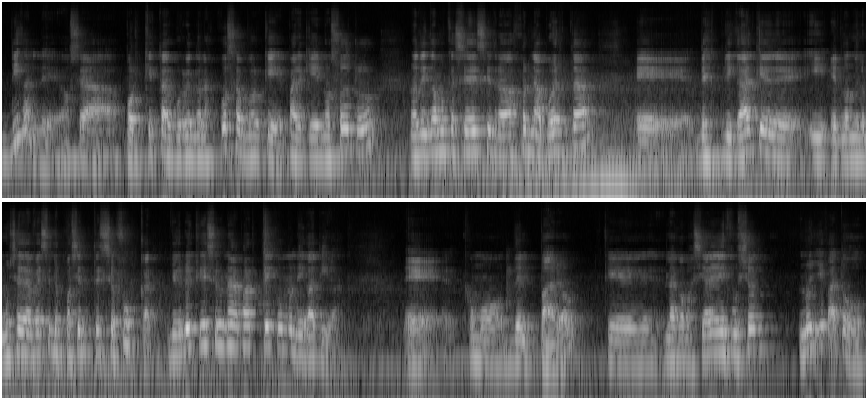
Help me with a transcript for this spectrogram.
díganle, o sea, por qué están ocurriendo las cosas, porque para que nosotros no tengamos que hacer ese trabajo en la puerta eh, de explicar que y en donde muchas veces los pacientes se ofuscan. Yo creo que esa es una parte como negativa, eh, como del paro, que la capacidad de difusión no llega a todos.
